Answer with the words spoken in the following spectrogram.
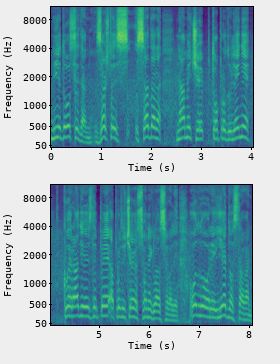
nije dosljedan. Zašto je sada nameće to produljenje koje je radio SDP, a protiv čega su oni glasovali? Odgovor je jednostavan.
